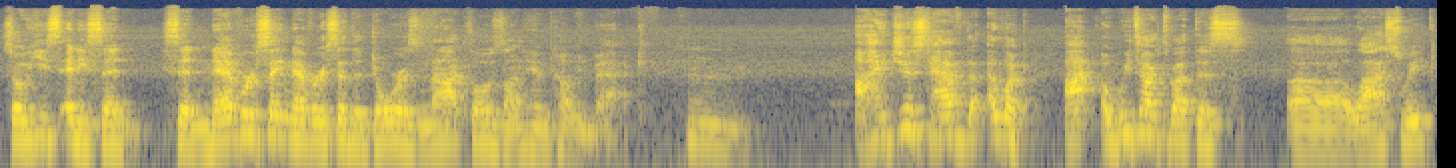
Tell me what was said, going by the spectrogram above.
So he's and he said he said never say never. He said the door is not closed on him coming back. Hmm. I just have the look. I we talked about this uh, last week.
